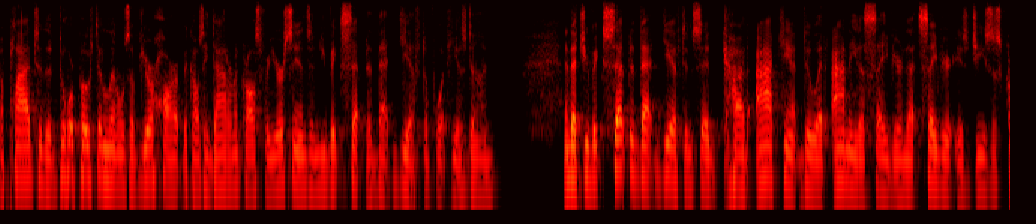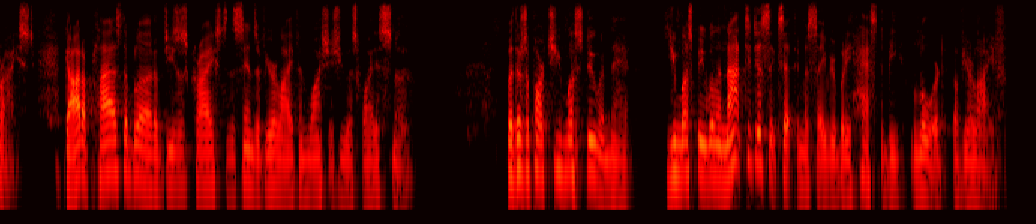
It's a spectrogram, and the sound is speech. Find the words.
applied to the doorpost and lintels of your heart because He died on the cross for your sins, and you've accepted that gift of what He has done. And that you've accepted that gift and said, God, I can't do it. I need a Savior, and that Savior is Jesus Christ. God applies the blood of Jesus Christ to the sins of your life and washes you as white as snow. But there's a part you must do in that. You must be willing not to just accept Him as Savior, but He has to be Lord of your life.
